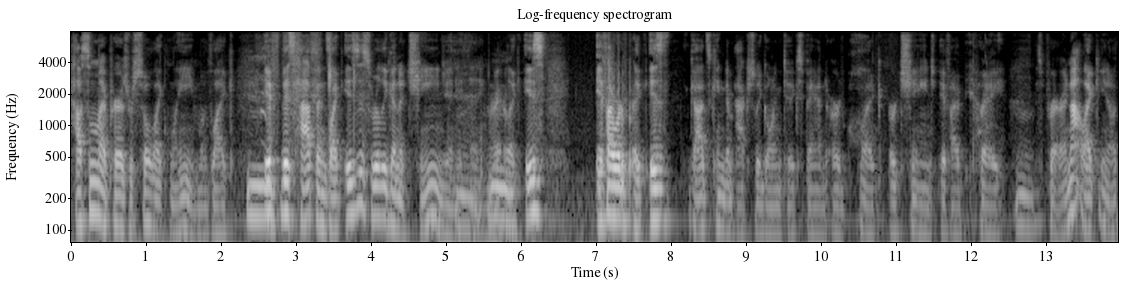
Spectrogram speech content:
how some of my prayers were so like lame of like hmm. if this happens like is this really going to change anything right? Or, like is if I were to like is God's kingdom actually going to expand or like or change if I pray hmm. this prayer. And not like you know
